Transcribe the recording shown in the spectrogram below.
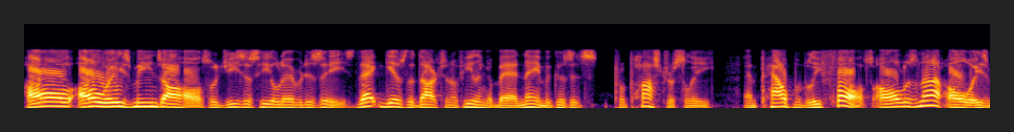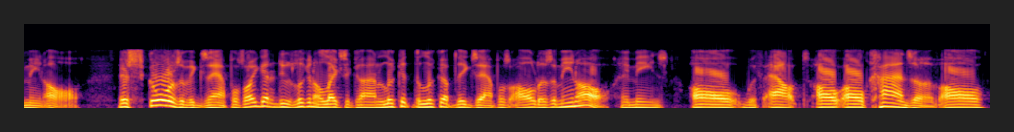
all always means all, so Jesus healed every disease. That gives the doctrine of healing a bad name because it's preposterously and palpably false. All does not always mean all. There's scores of examples. All you got to do is look in a lexicon, look at the look up the examples. All doesn't mean all. It means all without all all kinds of all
